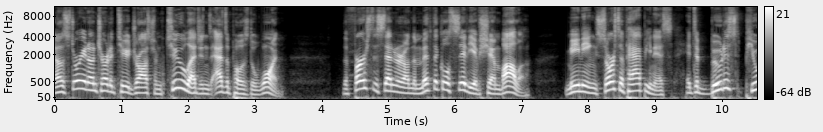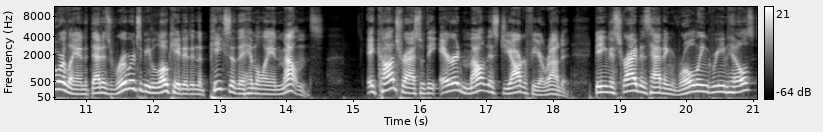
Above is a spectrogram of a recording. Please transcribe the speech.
Now, the story in Uncharted 2 draws from two legends as opposed to one. The first is centered on the mythical city of Shambhala, meaning source of happiness. It's a Buddhist pure land that is rumored to be located in the peaks of the Himalayan mountains. It contrasts with the arid mountainous geography around it, being described as having rolling green hills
